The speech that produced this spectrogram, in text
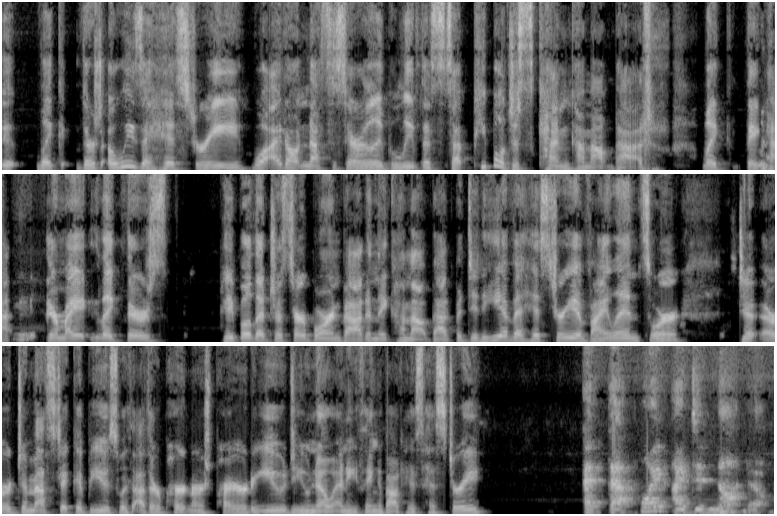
it, like there's always a history. Well, I don't necessarily believe this. So people just can come out bad. like they can. There might like there's people that just are born bad and they come out bad. But did he have a history of violence or or domestic abuse with other partners prior to you? Do you know anything about his history? At that point, I did not know.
